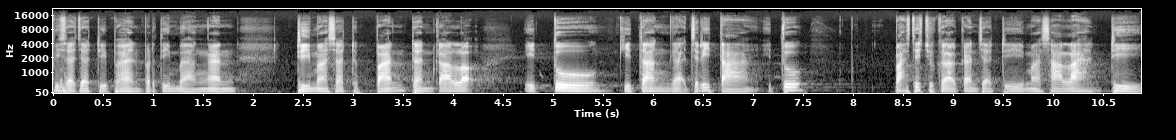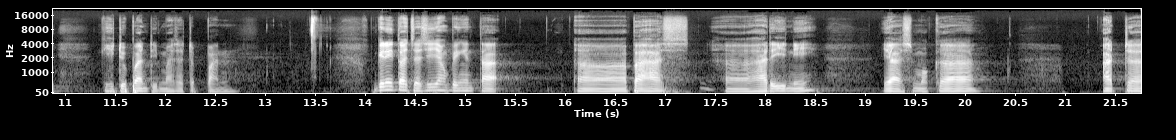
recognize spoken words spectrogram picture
bisa jadi bahan pertimbangan di masa depan. Dan kalau itu kita nggak cerita itu pasti juga akan jadi masalah di kehidupan di masa depan. Mungkin itu aja sih yang pengen tak uh, bahas uh, hari ini. Ya semoga ada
